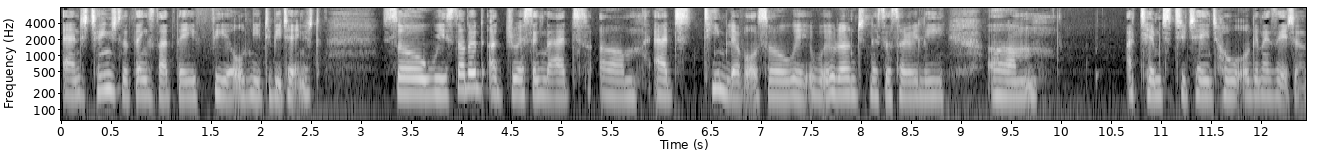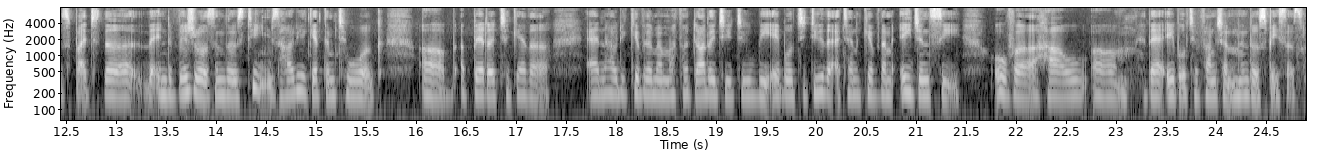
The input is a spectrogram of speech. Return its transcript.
and change the things that they feel need to be changed. So we started addressing that um, at team level. So we, we don't necessarily um, attempt to change whole organizations, but the, the individuals in those teams, how do you get them to work uh, better together? And how do you give them a methodology to be able to do that and give them agency over how um, they're able to function in those spaces?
